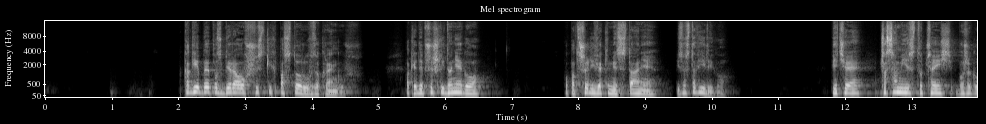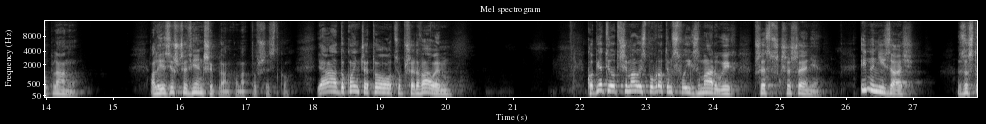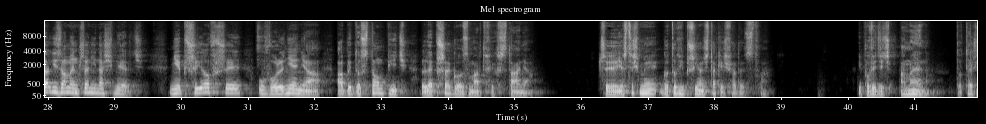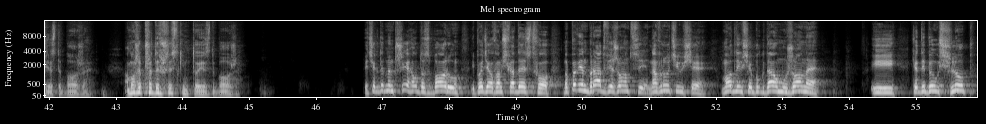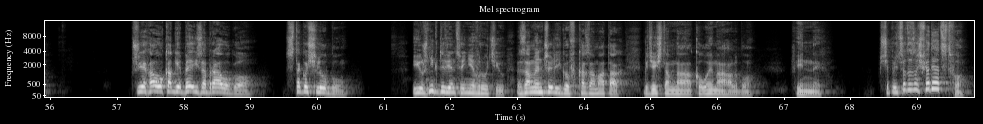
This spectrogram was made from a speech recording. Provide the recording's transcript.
KGB pozbierało wszystkich pastorów z okręgów. A kiedy przyszli do niego, popatrzyli w jakim jest stanie i zostawili go. Wiecie, czasami jest to część Bożego planu, ale jest jeszcze większy plan ponad to wszystko. Ja dokończę to, co przerwałem. Kobiety otrzymały z powrotem swoich zmarłych przez wskrzeszenie. Inni zaś zostali zamęczeni na śmierć, nie przyjąwszy uwolnienia, aby dostąpić lepszego zmartwychwstania. Czy jesteśmy gotowi przyjąć takie świadectwa i powiedzieć: Amen, to też jest Boże. A może przede wszystkim to jest Boże. Wiecie, gdybym przyjechał do zboru i powiedział wam świadectwo, no pewien brat wierzący nawrócił się, modlił się, Bóg dał mu żonę i kiedy był ślub, przyjechało KGB i zabrało go z tego ślubu. I już nigdy więcej nie wrócił. Zamęczyli go w kazamatach, gdzieś tam na Kołymach albo w innych. Byście powiedzieli, co to za świadectwo?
